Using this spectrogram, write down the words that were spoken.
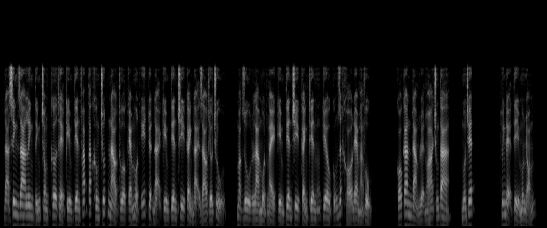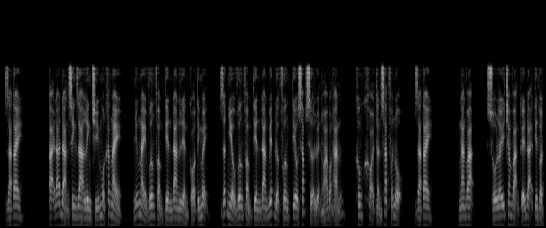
đã sinh ra linh tính trong cơ thể kim tiên pháp tắc không chút nào thua kém một ít tuyệt đại kim tiên tri cảnh đại giáo thiếu chủ, mặc dù là một ngày kim tiên tri cảnh thiên tiêu cũng rất khó đem hàng phục. Có can đảm luyện hóa chúng ta, muốn chết huynh đệ tỷ môn nhóm, ra tay. Tại đã đản sinh ra linh trí một khắc này, những này vương phẩm tiên đan liền có tính mệnh, rất nhiều vương phẩm tiên đan biết được phương tiêu sắp sửa luyện hóa bọn hắn, không khỏi thần sắc phẫn nộ, ra tay. Ngàn vạn, số lấy trăm vạn kế đại tiên thuật,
